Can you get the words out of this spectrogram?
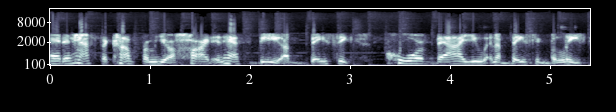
and it has to come from your heart. It has to be a basic core value and a basic belief.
